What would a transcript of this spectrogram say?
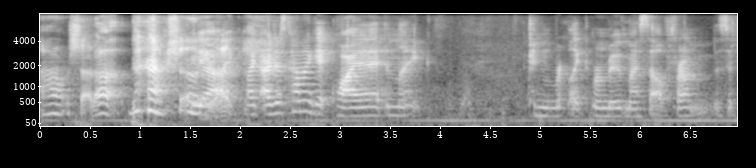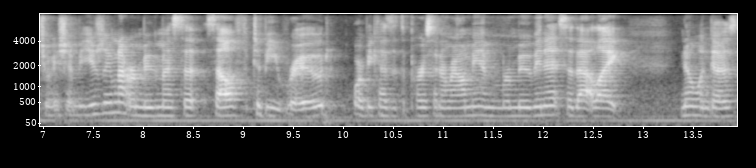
I don't shut up actually. yeah. Like Like, I just kind of get quiet and like can like remove myself from the situation. But usually I'm not removing myself to be rude or because it's a person around me. I'm removing it so that like no one goes,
